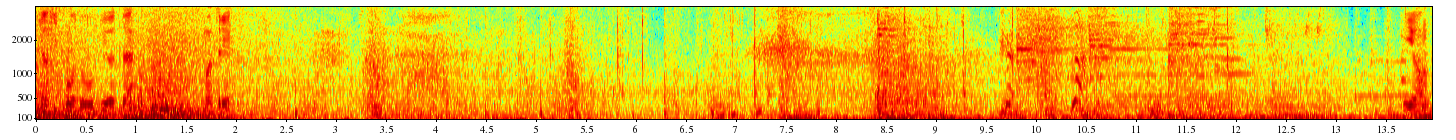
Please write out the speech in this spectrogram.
Сейчас сходу убьет, да? Смотри. Пьем.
